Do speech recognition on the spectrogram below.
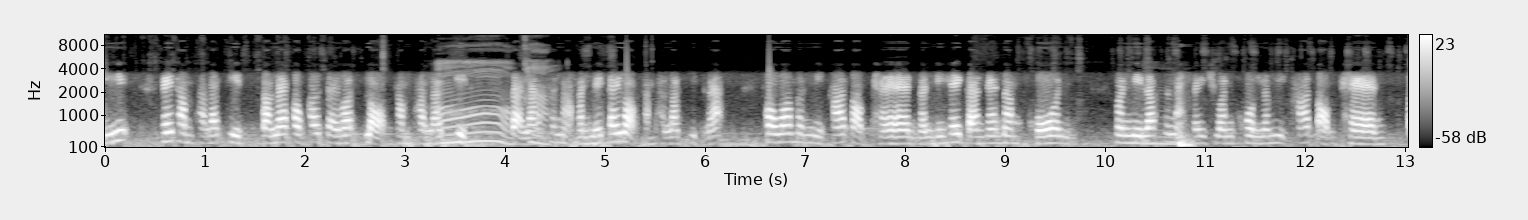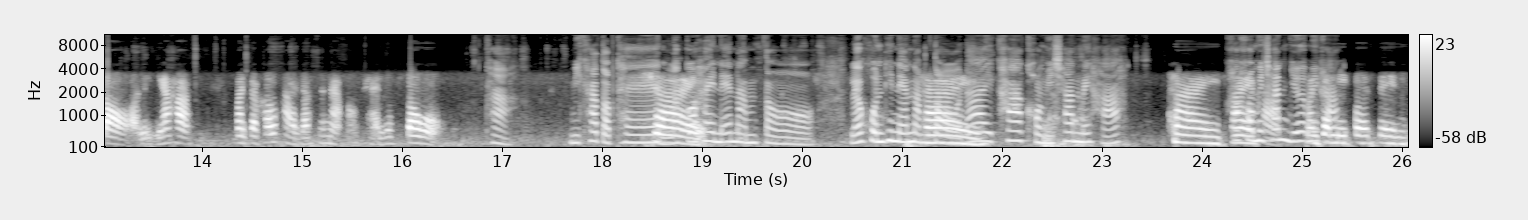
นี้ ให้ทำภารกิจ ตอนแรกเขาเข้าใจว่าหลอกทำภารกิจ อ๋อแต่ลักค่ะษณะมันไม่ใช่หลอกทำภารกิจละ เพราะว่ามันมีค่าตอบแทน มันมีให้การแนะนำคน มันมีลักษณะไปชวนคนแล้วมีค่าตอบแทนต่ออะไรเงี้ยค่ะ มันจะเข้าข่ายลักษณะของแชร์ลูกโซ่ค่ะ มีค่าตอบแทนใช่แล้วก็ให้แนะนำต่อ แล้วคนที่แนะนำต่อใช่ได้ค่าคอมมิชชั่นไหมคะ ใช่ใช่ค่าคอมมิชชั่นเยอะไหมมันจะคะมีเปอร์เซ็นต์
